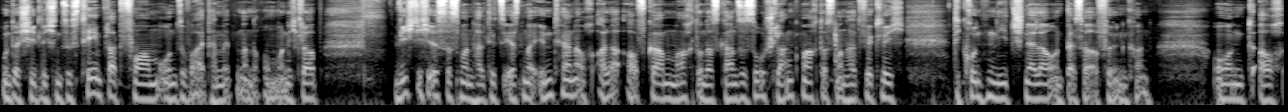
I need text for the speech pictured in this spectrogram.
unterschiedlichen Systemplattformen und so weiter miteinander rum. Und ich glaube, wichtig ist, dass man halt jetzt erstmal intern auch alle Aufgaben macht und das Ganze so schlank macht, dass man halt wirklich die Kundenneeds schneller und besser erfüllen kann. Und auch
